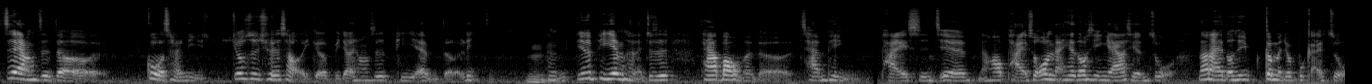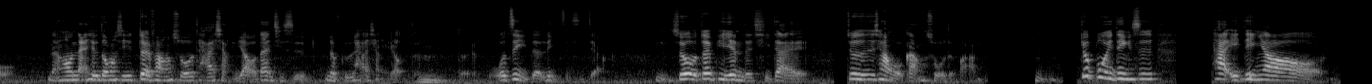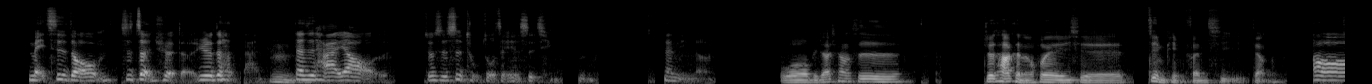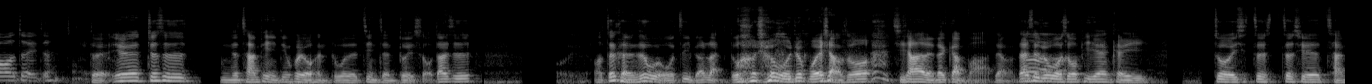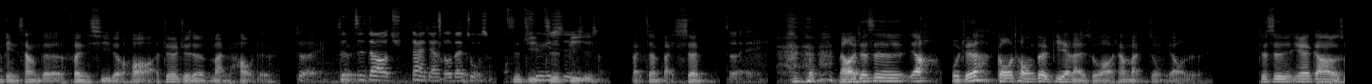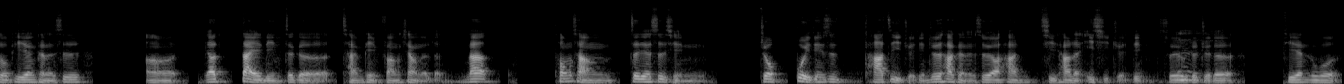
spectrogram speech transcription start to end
这样子的过程里，就是缺少一个比较像是 PM 的例子，嗯，因为 PM 可能就是他要帮我们的产品。排时间，然后排说哦，哪些东西应该要先做，然后哪些东西根本就不该做，然后哪些东西对方说他想要，但其实那不是他想要的。嗯，对，我自己的例子是这样，嗯，所以我对 PM 的期待就是像我刚刚说的吧，嗯，就不一定是他一定要每次都是正确的，因为这很难，嗯，但是他要就是试图做这些事情，嗯，那你呢？我比较像是。就是他可能会一些竞品分析这样哦，对，这很重要。对，因为就是你的产品一定会有很多的竞争对手，但是哦，这可能是我我自己比较懒惰，就我就不会想说其他人在干嘛这样。但是如果说 P N 可以做一些这这些产品上的分析的话，就会觉得蛮好的。对，就知道大家都在做什么，知己知彼。百战百胜。对，然后就是要，我觉得沟通对 P N 来说好像蛮重要的，就是因为刚刚有说 P N 可能是呃要带领这个产品方向的人，那通常这件事情就不一定是他自己决定，就是他可能是要和其他人一起决定，所以我就觉得 P N 如果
